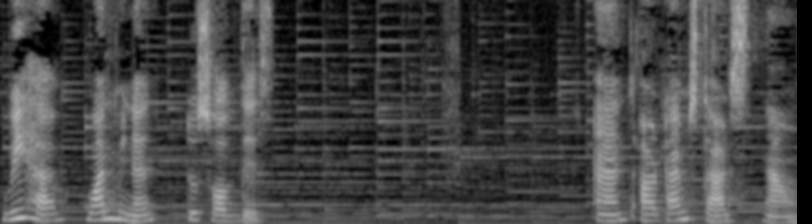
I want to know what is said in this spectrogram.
We have 1 minute to solve this and our time starts now.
